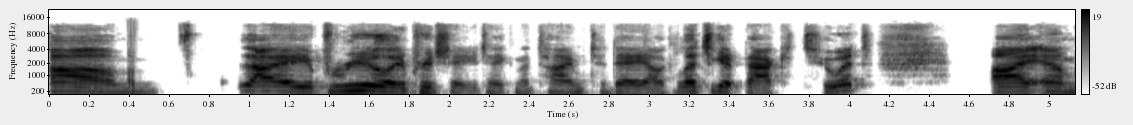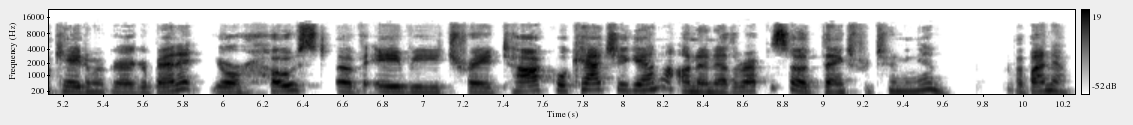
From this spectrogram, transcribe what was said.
Um, I really appreciate you taking the time today. I'll let you get back to it. I am Katie McGregor Bennett, your host of AV Trade Talk. We'll catch you again on another episode. Thanks for tuning in. Bye bye now.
